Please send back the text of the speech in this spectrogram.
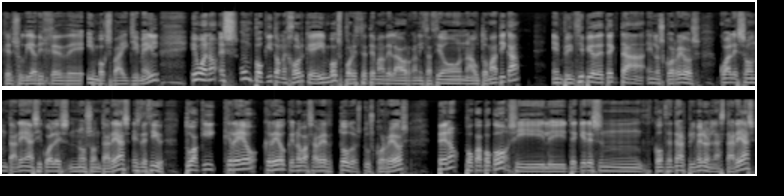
que en su día dije de Inbox by Gmail. Y bueno, es un poquito mejor que Inbox por este tema de la organización automática en principio detecta en los correos cuáles son tareas y cuáles no son tareas. Es decir, tú aquí creo, creo que no vas a ver todos tus correos, pero poco a poco, si te quieres mm, concentrar primero en las tareas,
